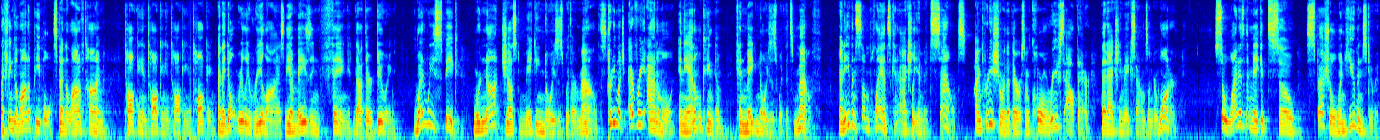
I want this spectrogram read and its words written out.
I think a lot of people spend a lot of time talking and talking and talking and talking, and they don't really realize the amazing thing that they're doing. When we speak, we're not just making noises with our mouths. Pretty much every animal in the animal kingdom can make noises with its mouth. And even some plants can actually emit sounds. I'm pretty sure that there are some coral reefs out there that actually make sounds underwater. So, why does it make it so special when humans do it?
